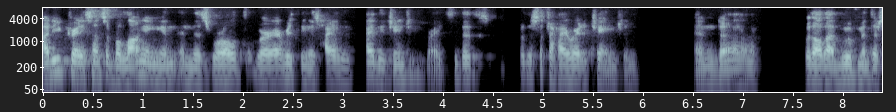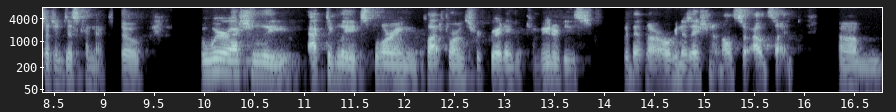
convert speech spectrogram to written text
how do you create a sense of belonging in, in this world where everything is highly highly changing, right? So there's there's such a high rate of change and and uh, with all that movement, there's such a disconnect. So we're actually actively exploring platforms for creating communities within our organization and also outside. Um,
